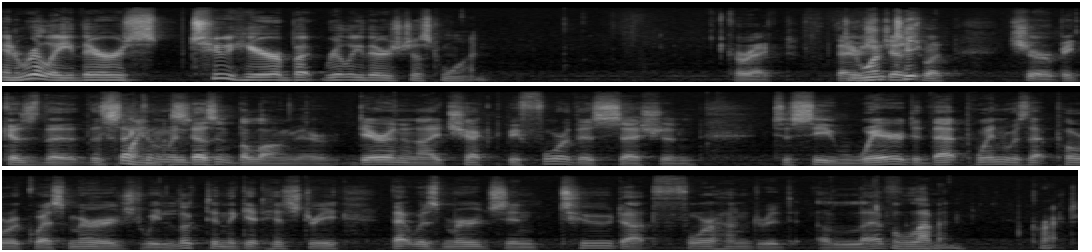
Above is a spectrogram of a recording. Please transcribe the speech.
And really, there's two here, but really there's just one. Correct. There's just one. Sure, because the, the second this. one doesn't belong there. Darin and I checked before this session to see where did that when was that pull request merged. We looked in the Git history. That was merged in 2.411. 11, correct.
